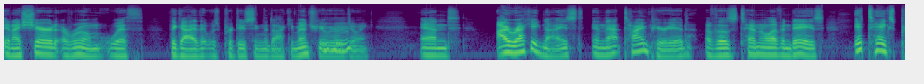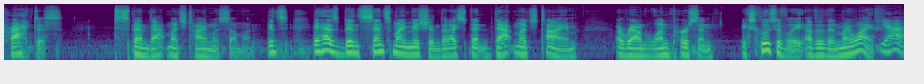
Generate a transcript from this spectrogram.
and I shared a room with the guy that was producing the documentary we were mm-hmm. doing, and I recognized in that time period of those 10 11 days, it takes practice to spend that much time with someone. It's it has been since my mission that I spent that much time around one person exclusively other than my wife. Yeah.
